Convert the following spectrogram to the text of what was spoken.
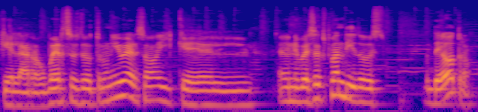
que el Arrowverso es de otro universo y que el, el universo expandido es de otro.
